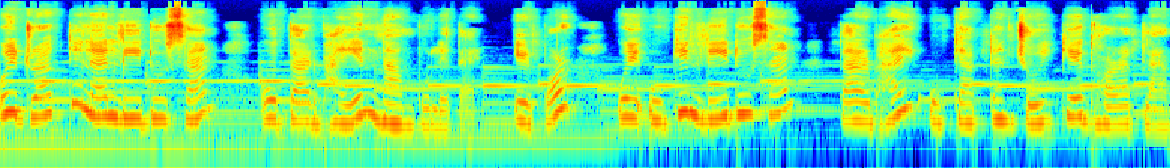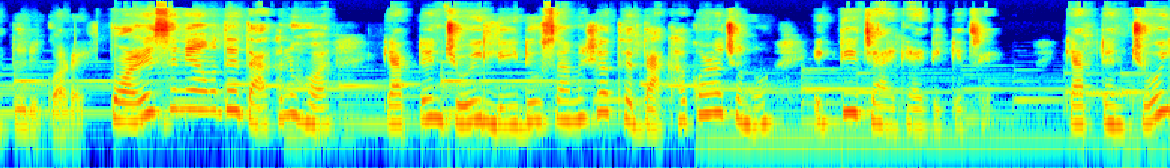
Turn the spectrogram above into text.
ওই ড্রাগ ডিলার লিডু স্যাম ও তার ভাইয়ের নাম বলে দেয়। এরপর ওই উকিল লিডু স্যাম তার ভাই ও ক্যাপ্টেন জয়কে ধরার প্ল্যান তৈরি করে। পরের সিনে আমাদের দেখানো হয়, ক্যাপ্টেন জয়ী লিডু স্যামের সাথে দেখা করার জন্য একটি জায়গায় ডেকেছে। ক্যাপ্টেন চই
